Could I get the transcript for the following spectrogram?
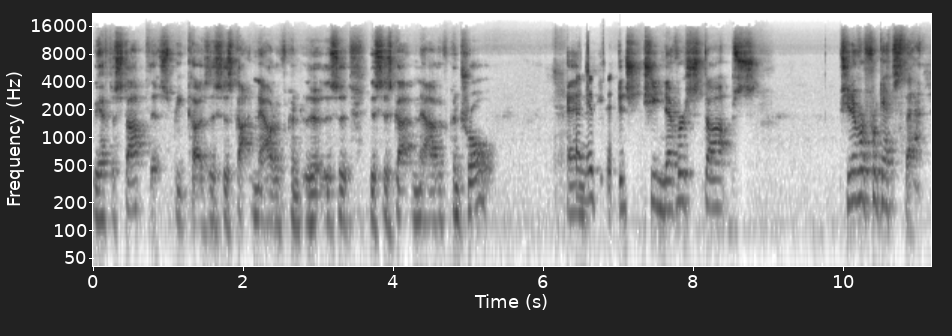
We have to stop this because this has gotten out of con- this is this has gotten out of control." And, and it, she never stops. She never forgets that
